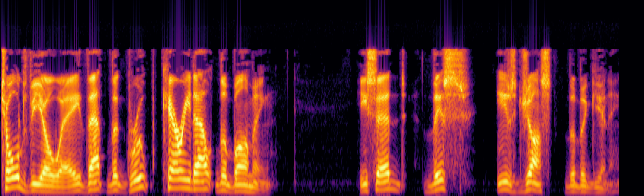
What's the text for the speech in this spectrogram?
told VOA that the group carried out the bombing. He said, This is just the beginning.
